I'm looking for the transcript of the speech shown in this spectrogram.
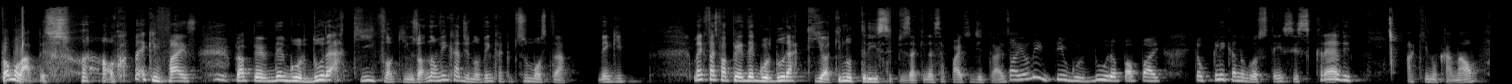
Vamos lá, pessoal. Como é que faz para perder gordura aqui, Floquinhos? Não, vem cá de novo, vem cá que eu preciso mostrar. Vem aqui. Como é que faz para perder gordura aqui, ó, aqui no tríceps, aqui nessa parte de trás? Ó, eu nem tenho gordura, papai. Então clica no gostei, se inscreve aqui no canal,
